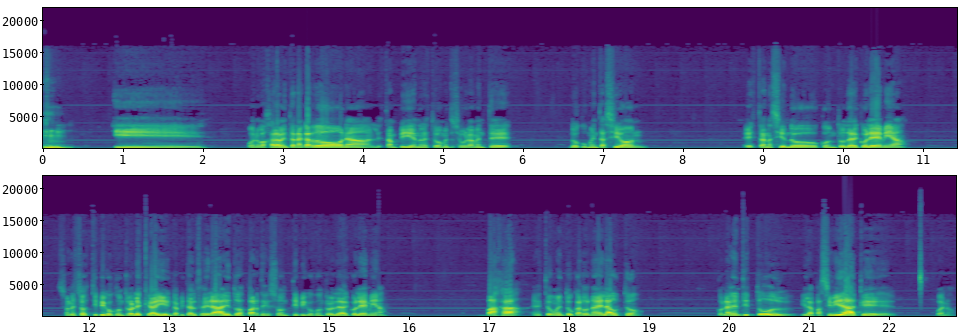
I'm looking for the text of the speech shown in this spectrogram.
y bueno, baja la ventana Cardona, le están pidiendo en este momento seguramente documentación. Están haciendo control de alcoholemia. son estos típicos controles que hay en Capital Federal y en todas partes, que son típicos controles de alcoholemia. Baja en este momento Cardona del auto, con la lentitud y la pasividad que, bueno,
